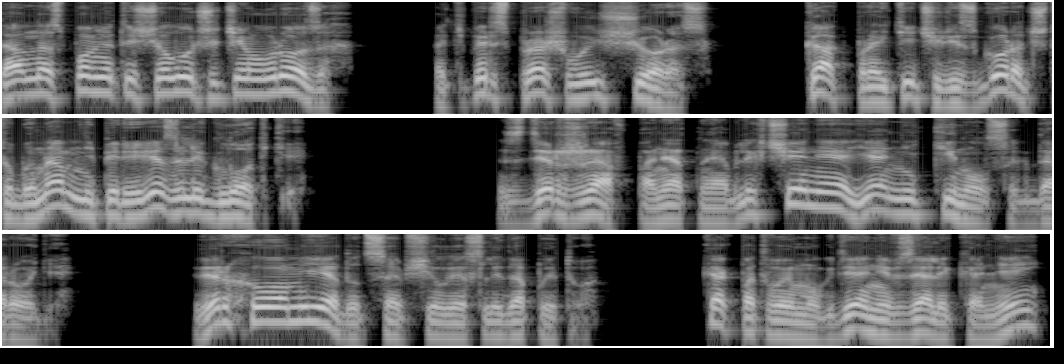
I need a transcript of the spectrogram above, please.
Там нас помнят еще лучше, чем в розах. А теперь спрашиваю еще раз. Как пройти через город, чтобы нам не перерезали глотки? Сдержав понятное облегчение, я не кинулся к дороге. «Верхом едут», — сообщил я следопыту. «Как, по-твоему, где они взяли коней?»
